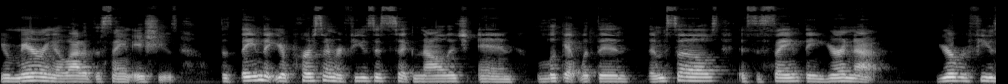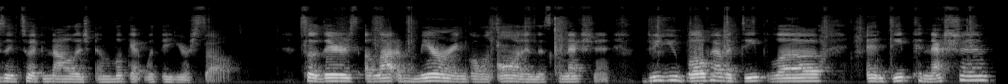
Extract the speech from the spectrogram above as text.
You're mirroring a lot of the same issues. The thing that your person refuses to acknowledge and look at within themselves is the same thing you're not, you're refusing to acknowledge and look at within yourself. So there's a lot of mirroring going on in this connection. Do you both have a deep love and deep connection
